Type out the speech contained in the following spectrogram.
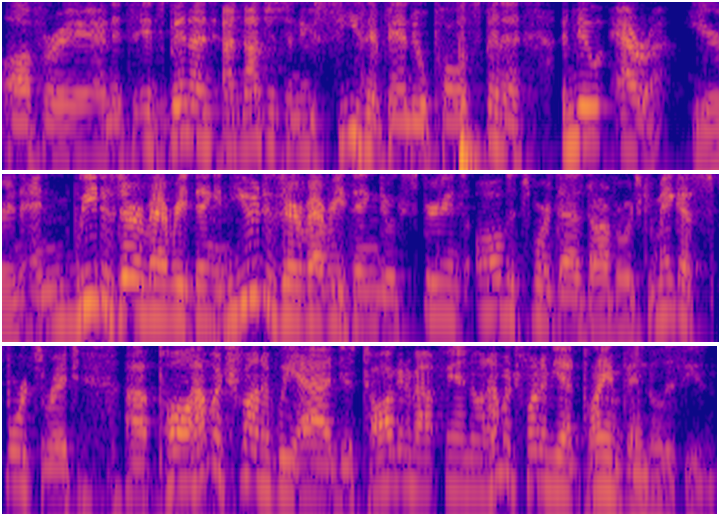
offer. And it's it's been a, a not just a new season at FanDuel, Paul, it's been a, a new era here. And, and we deserve everything, and you deserve everything to experience all that sports has to offer, which can make us sports rich. Uh, Paul, how much fun have we had just talking about FanDuel, and how much fun have you had playing FanDuel this season?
